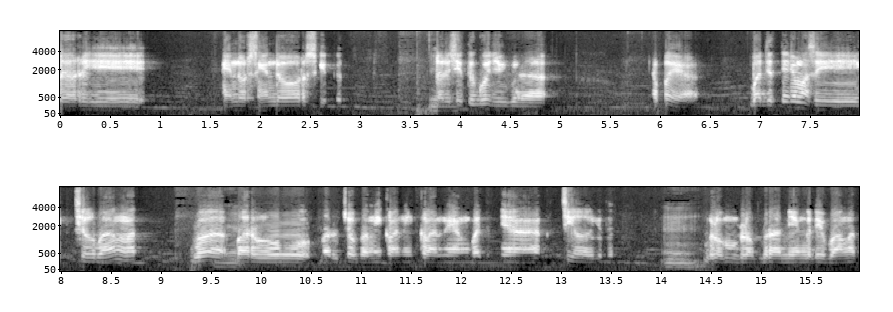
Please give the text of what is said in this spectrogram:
Dari endorse endorse gitu Ya. dari situ gue juga apa ya budgetnya masih kecil banget gue Iya. baru baru coba ngiklan-iklan yang budgetnya kecil gitu Hmm. belum belum berani yang gede banget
